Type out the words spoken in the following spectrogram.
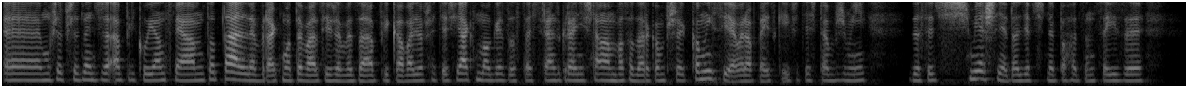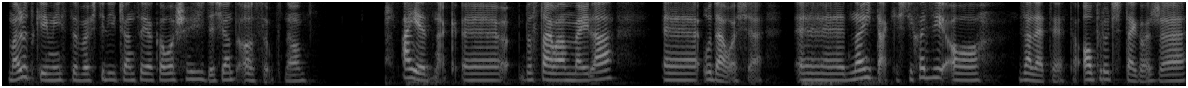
E, muszę przyznać, że aplikując miałam totalny brak motywacji, żeby zaaplikować, bo przecież jak mogę zostać transgraniczną ambasadorką przy Komisji Europejskiej? Przecież to brzmi dosyć śmiesznie dla dziewczyny pochodzącej z malutkiej miejscowości liczącej około 60 osób. No. A jednak e, dostałam maila, e, udało się. E, no i tak, jeśli chodzi o zalety, to oprócz tego, że,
